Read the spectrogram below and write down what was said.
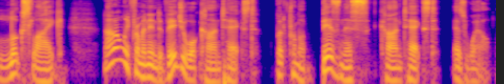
looks like, not only from an individual context, but from a business context as well.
